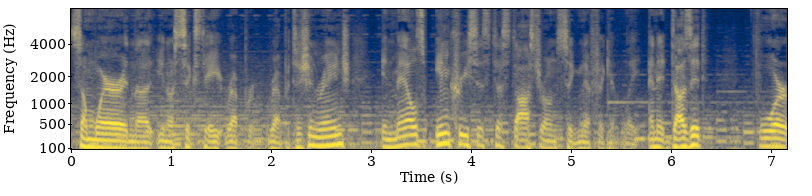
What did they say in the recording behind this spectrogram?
somewhere in the you know six to eight rep- repetition range in males increases testosterone significantly, and it does it for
